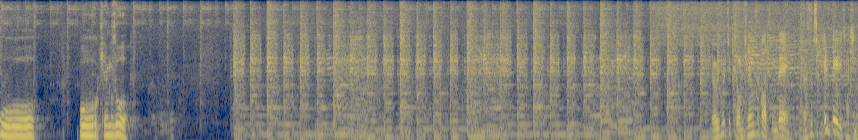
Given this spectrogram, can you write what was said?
오, 오, 개 무서워. 여기 솔직히 좀 재밌을 것 같은데 나 솔직히 1대1이 자신이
